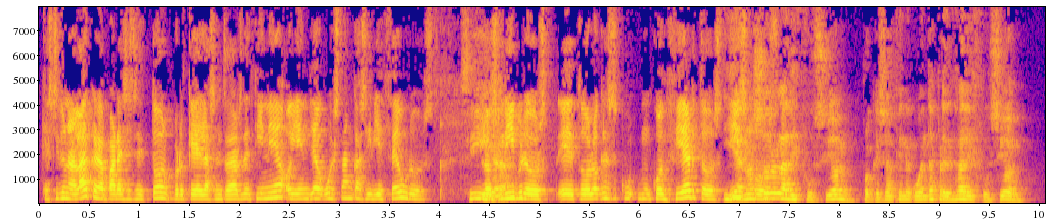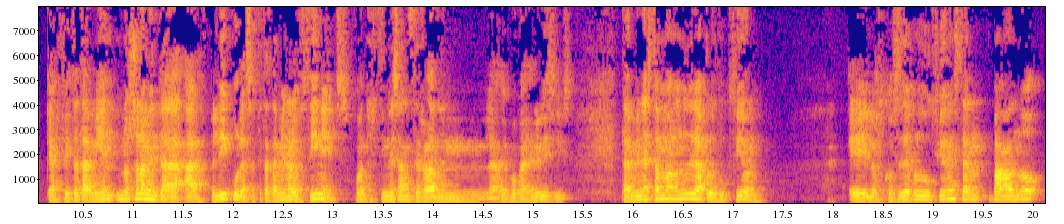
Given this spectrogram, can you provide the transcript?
que ha sido una lacra para ese sector, porque las entradas de cine hoy en día cuestan casi 10 euros. Sí, Los ya- libros, eh, todo lo que es conciertos, Y ya discos. no solo la difusión, porque eso a fin de cuentas pertenece a la difusión, que afecta también no solamente a, a las películas, afecta también a los cines. ¿Cuántos cines han cerrado en la época de crisis? También estamos hablando de la producción. Eh, los costes de producción están pagando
